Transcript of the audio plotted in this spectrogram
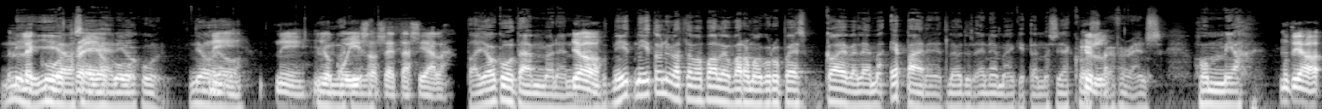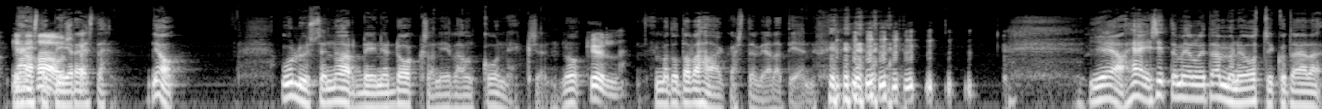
niin, Coultre joku... joku... Joo, niin. joo. Niin, kyllä, joku kyllä. iso setä siellä. Tai joku tämmöinen. Mutta niitä, niitä on yllättävän paljon varmaan, kun rupeisi kaivelemaan. Mä epäilen, että löytyisi enemmänkin tämmöisiä cross-reference-hommia. Mutta ihan, ihan näistä hauska. piireistä. Joo. Ulysse, Nardin ja Doxa, niillä on connection. No, Kyllä. En mä tuota vähän aikaa sitten vielä tiennyt. yeah. Hei, sitten meillä oli tämmöinen otsikko täällä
